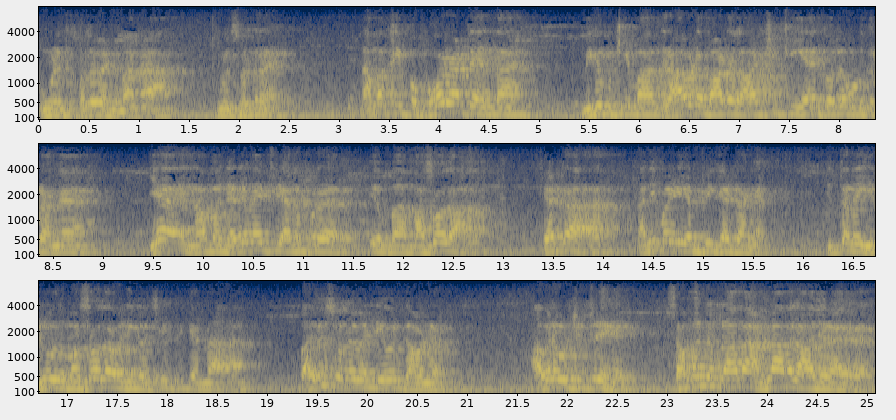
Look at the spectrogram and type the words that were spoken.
உங்களுக்கு சொல்ல வேண்டுமானா உங்களுக்கு சொல்றேன். நமக்கு இப்ப போராட்டம் என்ன? மிக முக்கியமா திராவிட மாடல் ஆட்சிக்கு ஏன் தொல்லை கொடுக்குறாங்க? ஏன் நம்ம நிறைவேற்றி அனுப்புற மசோதா? கேட்டா தனிமொழி எம்பி கேட்டாங்க. இத்தனை இருபது மசோதாவை நீங்க வச்சுக்கிட்டு இருக்கீங்கன்னா பதில் சொல்ல வேண்டியவர் கவர்னர் அவரை விட்டுட்டு சம்மந்தம் இல்லாம அண்ணாமலை ஆஜராகிறார்.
